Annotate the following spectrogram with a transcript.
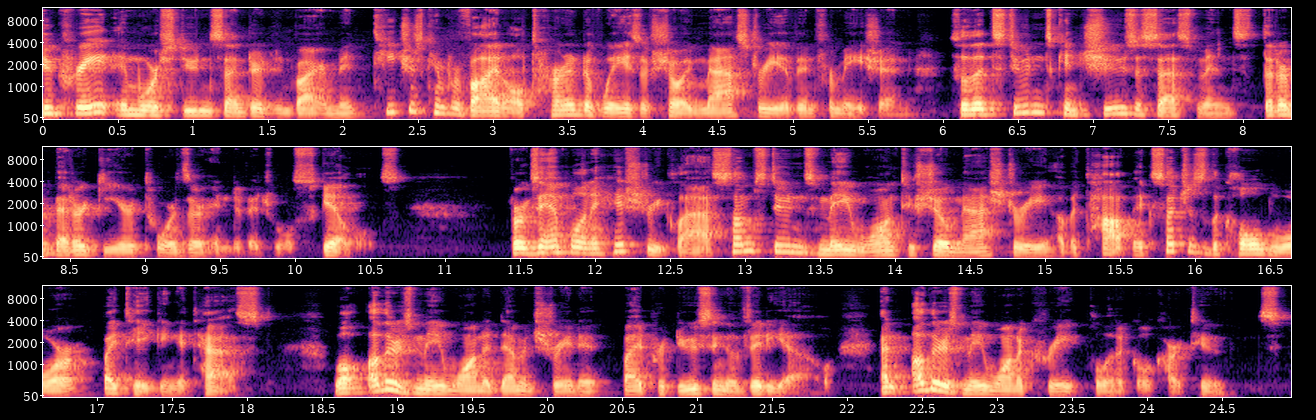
To create a more student-centered environment, teachers can provide alternative ways of showing mastery of information so that students can choose assessments that are better geared towards their individual skills. For example, in a history class, some students may want to show mastery of a topic such as the Cold War by taking a test, while others may want to demonstrate it by producing a video, and others may want to create political cartoons.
